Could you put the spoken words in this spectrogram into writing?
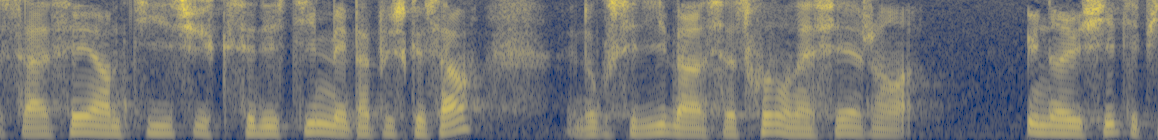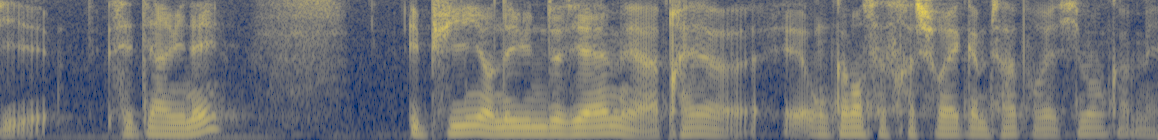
ça a fait un petit succès d'estime, mais pas plus que ça. donc on s'est dit, bah, ça se trouve, on a fait genre une réussite et puis c'est terminé. Et puis on a eu une deuxième, et après euh, on commence à se rassurer comme ça progressivement. Quoi, mais...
